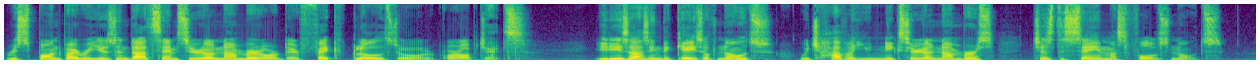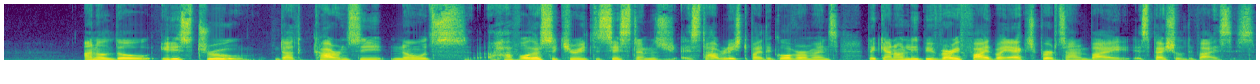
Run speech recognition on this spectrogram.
respond by reusing that same serial number or their fake clothes or, or objects. It is as in the case of notes, which have a unique serial numbers, just the same as false notes. And although it is true that currency notes have other security systems established by the governments, they can only be verified by experts and by special devices.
